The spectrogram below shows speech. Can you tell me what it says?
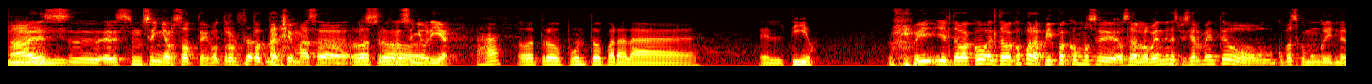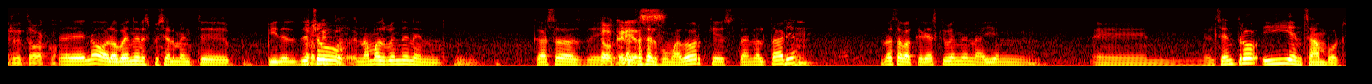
Ah, eres, eh, eres un señorzote. Otro So- tache más a la, Otro- la señoría. Ajá, otro punto para la el tío. Oye, ¿y el tabaco, el tabaco para pipa cómo se, o sea, lo venden especialmente o ocupas como un grinder de tabaco? Eh, no, lo venden especialmente. pide- De Para hecho, pipa. nada más venden en casas de. La casa del fumador, que está en Altaria. Unas tabaquerías que venden ahí en, en el centro y en Sanborns.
